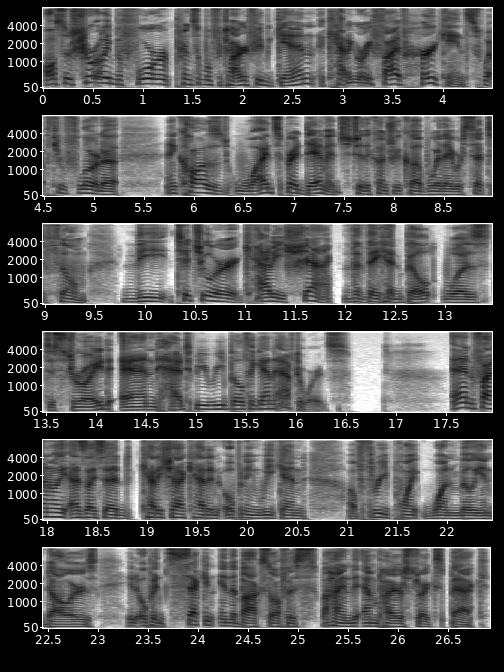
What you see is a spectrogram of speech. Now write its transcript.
Also, shortly before principal photography began, a Category 5 hurricane swept through Florida and caused widespread damage to the country club where they were set to film. The titular Caddy Shack that they had built was destroyed and had to be rebuilt again afterwards. And finally, as I said, Caddyshack had an opening weekend of $3.1 million. It opened second in the box office behind The Empire Strikes Back,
